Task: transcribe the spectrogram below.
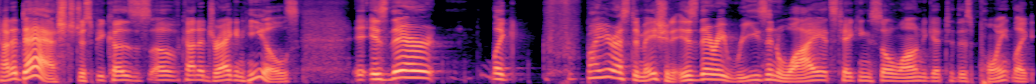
kind of dashed just because of kind of dragging heels. Is there like by your estimation, is there a reason why it's taking so long to get to this point? Like,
